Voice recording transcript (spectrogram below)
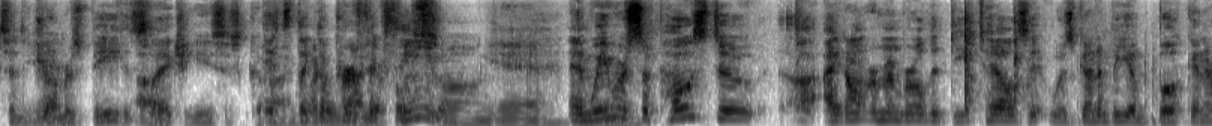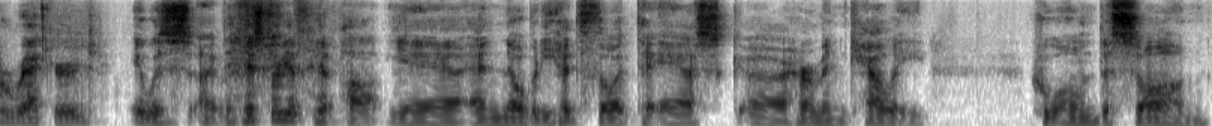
to the Yeah. drummer's beat. It's oh, like Jesus God, it's like what the a perfect theme. song. Yeah, And we were supposed to. Uh, I don't remember all the details. It was going to be a book and a record, It was uh, the history of hip hop. Yeah, and nobody had thought to ask uh, Herman Kelly, who owned the song.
